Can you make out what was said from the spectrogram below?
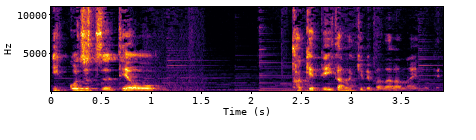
一個ずつ手をかけていかなければならないので。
